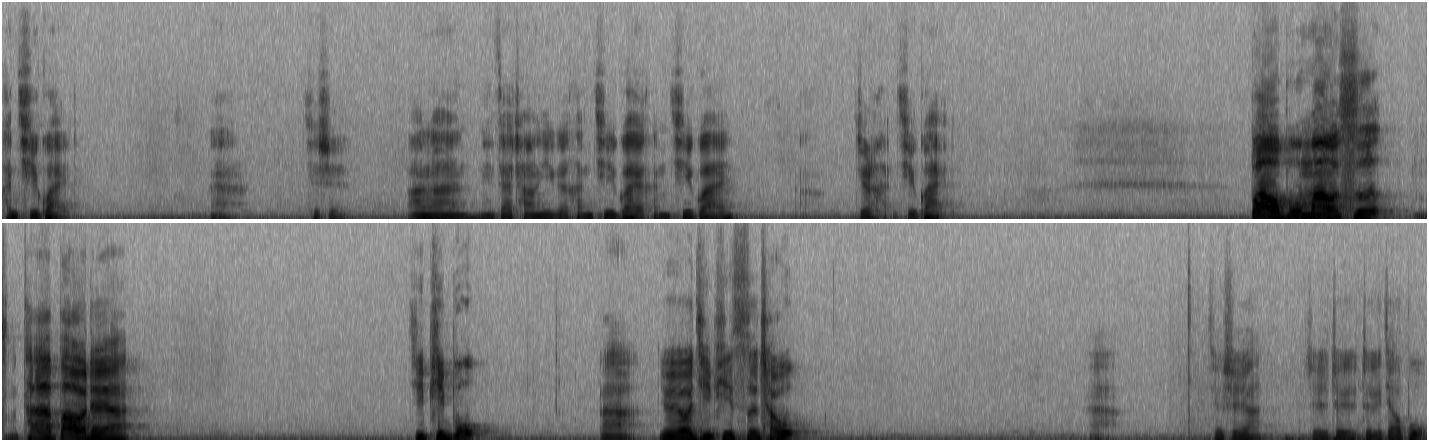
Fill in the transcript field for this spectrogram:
很奇怪的，啊，就是。安安，你再唱一个很奇怪，很奇怪，就是很奇怪的。抱布帽丝，他抱着呀几匹布，啊，又有几匹丝绸，啊，就是呀，这这这个叫布，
